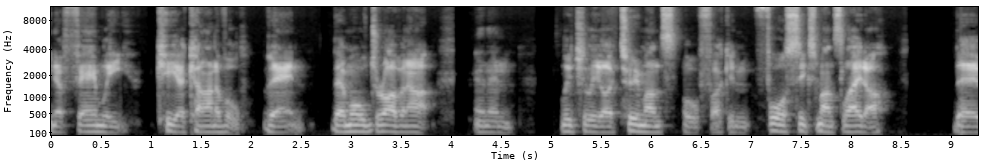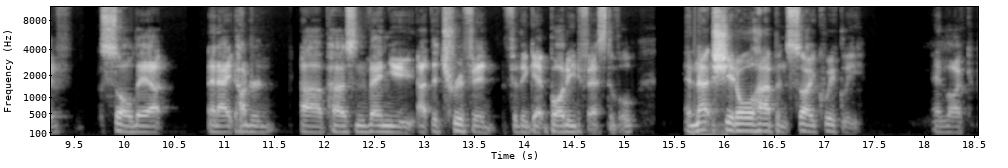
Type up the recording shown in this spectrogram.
in a family Kia Carnival van. Them all driving up, and then literally like two months or fucking four six months later, they've sold out an eight hundred uh, person venue at the Triffid for the Get Bodied festival, and that shit all happened so quickly, and like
